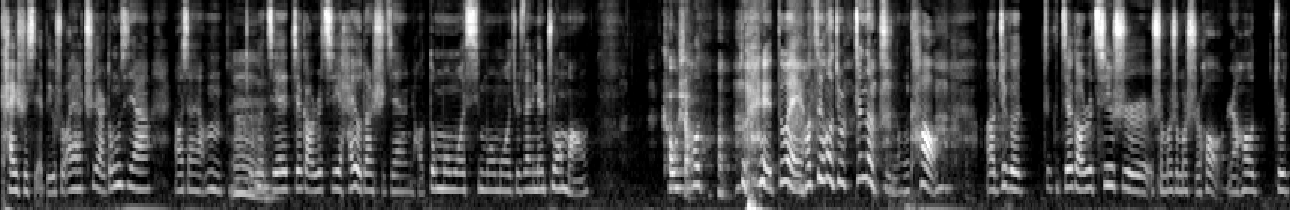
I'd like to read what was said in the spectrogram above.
开始写，比如说，哎呀，吃点东西啊，然后想想，嗯，这个截截稿日期还有段时间，然后东摸摸西摸摸，就在那边装忙，抠手，然后对对，然后最后就真的只能靠，啊，这个这个截稿日期是什么什么时候，然后就是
